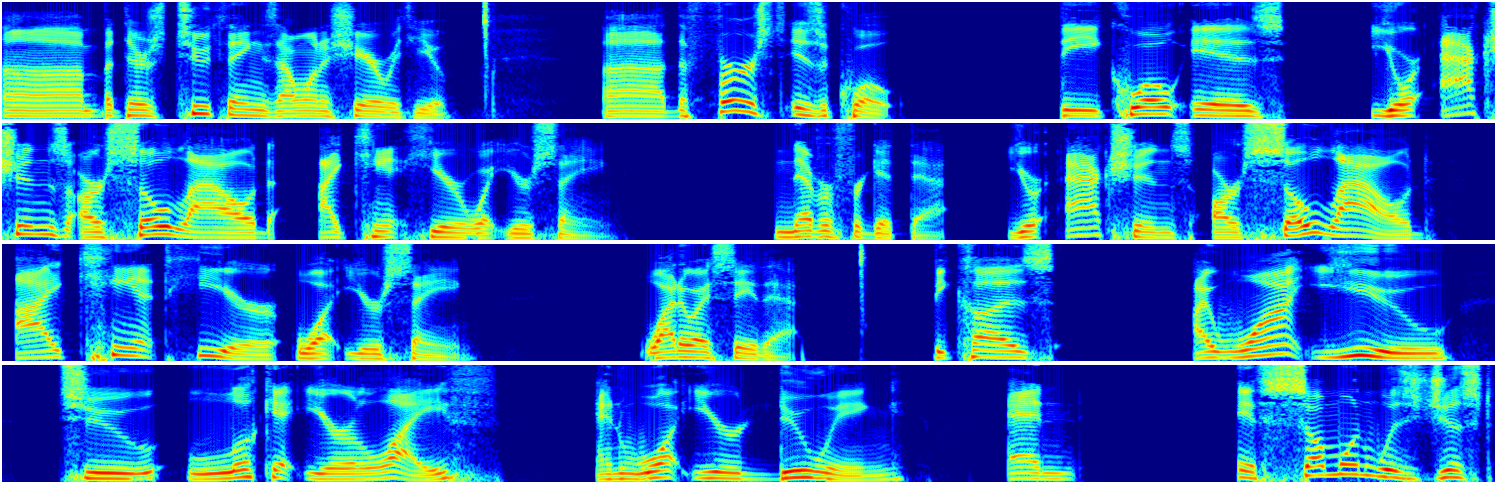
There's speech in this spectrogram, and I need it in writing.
Um, but there's two things I want to share with you. Uh, the first is a quote. The quote is, Your actions are so loud, I can't hear what you're saying. Never forget that. Your actions are so loud, I can't hear what you're saying. Why do I say that? Because I want you to look at your life and what you're doing and if someone was just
